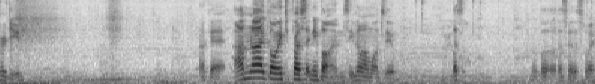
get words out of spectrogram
Whatever, dude. Okay, I'm not going to press any buttons, even though I want to. Let's uh, let's go this way.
